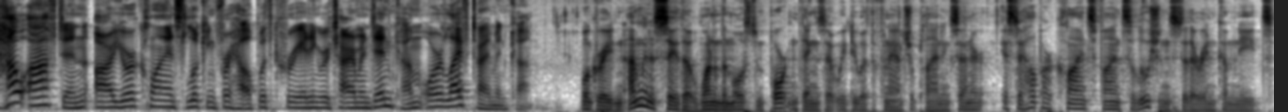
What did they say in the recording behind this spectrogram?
How often are your clients looking for help with creating retirement income or lifetime income? Well, Graydon, I'm going to say that one of the most important things that we do at the Financial Planning Center is to help our clients find solutions to their income needs.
